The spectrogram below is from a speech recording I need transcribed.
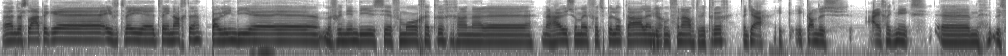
En daar slaap ik uh, even twee, uh, twee nachten. Paulien, die, uh, mijn vriendin, die is vanmorgen teruggegaan naar, naar huis om even wat spullen op te halen. En ja. die komt vanavond weer terug. Want ja, ik, ik kan dus eigenlijk niks. Um, dus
